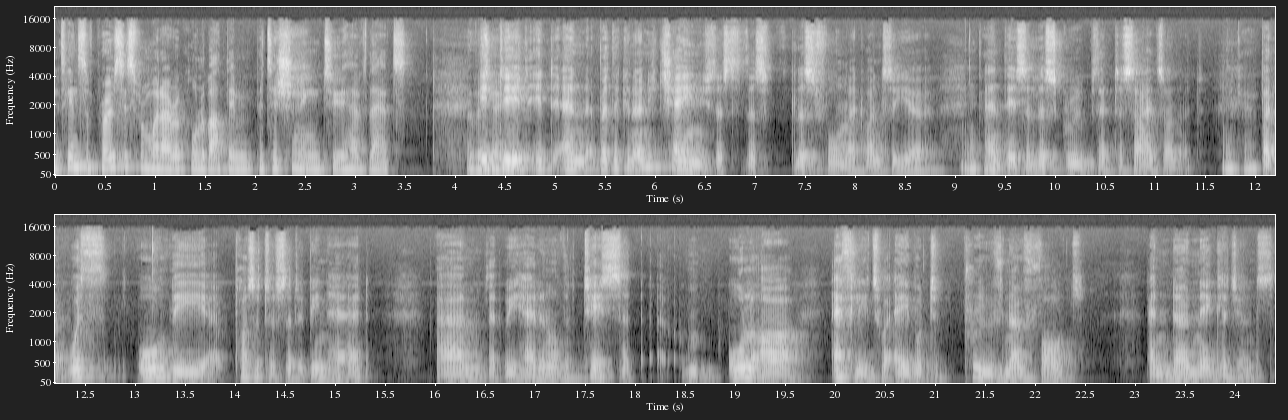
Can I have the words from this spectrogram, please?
intensive process from what I recall about them petitioning to have that. Overturned. It did, it and but they can only change this this list format once a year, and there's a list group that decides on it. Okay. But with all the positives that had been had, um, that we had, and all the tests, uh, all our athletes were able to prove no fault and no negligence.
